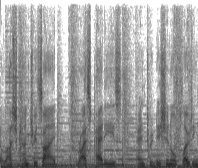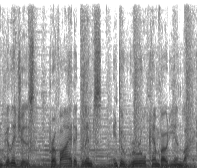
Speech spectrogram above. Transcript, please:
The lush countryside, rice paddies, and traditional floating villages provide a glimpse into rural Cambodian life.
